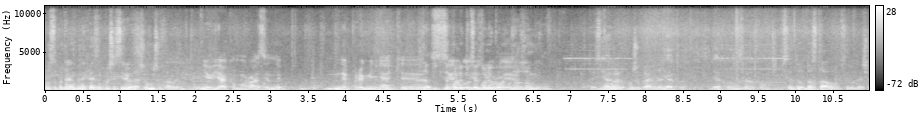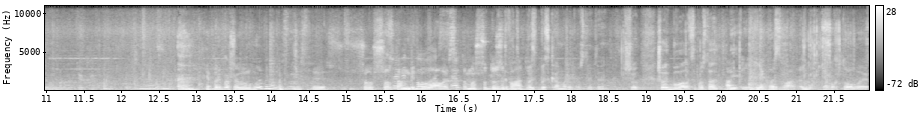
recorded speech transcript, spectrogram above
просто Петренко нехай запише Серега, що ми шукали. Ні в якому разі не, не приміняйте Це, це, силу і це по-любому, зброю. зрозуміло. Тобто Дякую. ми, ми шукаємо, да? Дякую. Дякую вам за допомогу. Все, до- все удачі вам. Я перепрошую, ви могли б нам розповісти, що, що, Що там відбулося? відбувалося? Тому що дуже багато. Без, без камери просто. Що, що відбувалося? Просто А і- як вас звати? Ну, хоча б хто ви?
